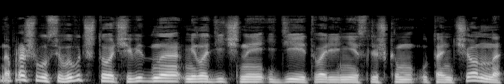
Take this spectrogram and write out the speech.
Напрашивался вывод, что, очевидно, мелодичная идея творения слишком утонченна,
